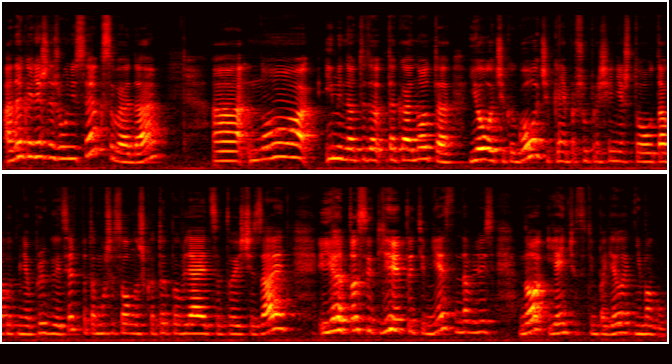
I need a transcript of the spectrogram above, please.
она, конечно же, унисексовая, да, а, но именно вот эта такая нота елочек иголочек, я прошу прощения, что вот так вот у меня прыгает цвет, потому что солнышко то появляется, то исчезает, и я то светлее, то темнее становлюсь, но я ничего с этим поделать не могу.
